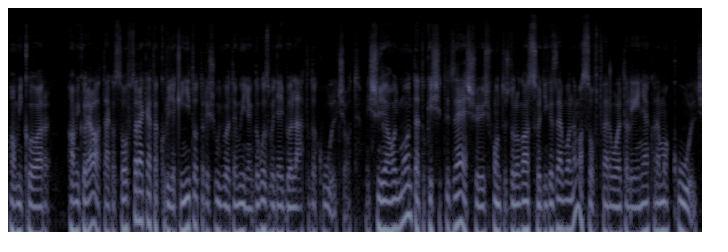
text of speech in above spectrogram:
amikor amikor eladták a szoftvereket, akkor ugye kinyitottad, és úgy volt a műanyag doboz, hogy egyből láttad a kulcsot. És ugye, ahogy mondtátok, és itt az első és fontos dolog az, hogy igazából nem a szoftver volt a lényeg, hanem a kulcs.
